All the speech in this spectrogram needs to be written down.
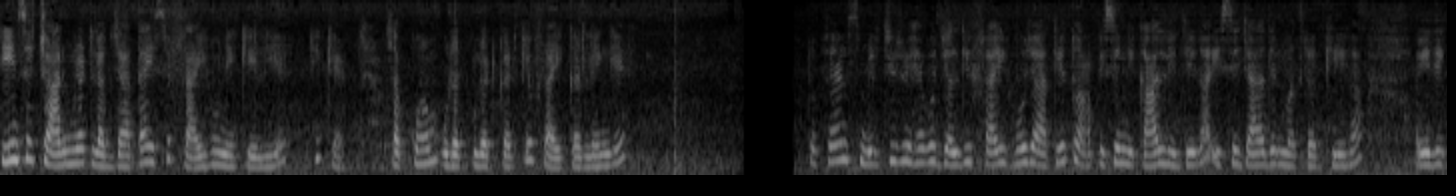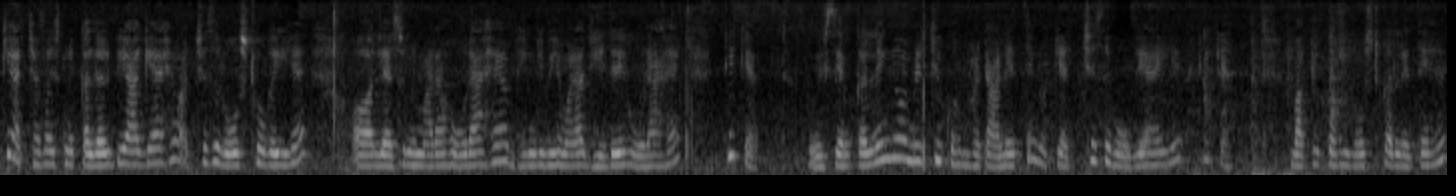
तीन से चार मिनट लग जाता है इसे फ्राई होने के लिए। ठीक है? सबको हम उलट पुलट करके फ्राई कर लेंगे। तो फ्रेंड्स मिर्ची जो है वो जल्दी फ्राई हो जाती है तो आप इसे निकाल लीजिएगा। इसे ज़्यादा देर मत रखिएगा। और ये देखिए अच्छा सा इसमें कलर भी आ गया है और अच्छे से रोस्ट हो गई है और लहसुन हमारा हो रहा है और भिंडी भी हमारा धीरे धीरे हो रहा है। ठीक है? तो इसे हम कर लेंगे और मिर्ची को हम हटा लेते हैं क्योंकि अच्छे से हो गया है ये। ठीक है? बाकी को हम रोस्ट कर लेते हैं।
